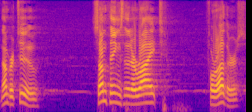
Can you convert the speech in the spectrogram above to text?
Number two, some things that are right for others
